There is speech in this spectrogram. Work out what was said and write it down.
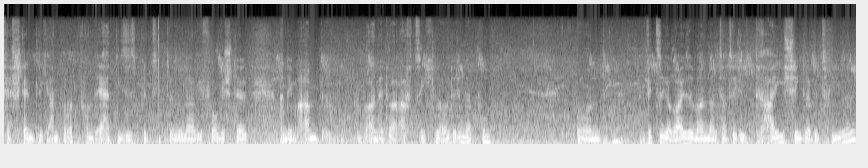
verständlich antworten konnte. Er hat dieses Prinzip der Solavi vorgestellt. An dem Abend äh, waren etwa 80 Leute in der Pumpe. Und witzigerweise waren dann tatsächlich drei Schinklerbetriebe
